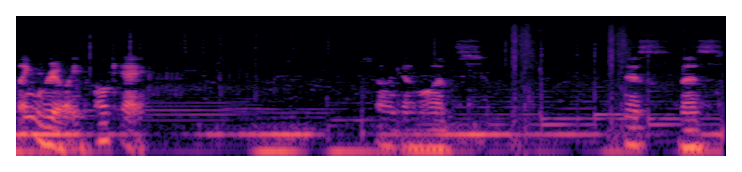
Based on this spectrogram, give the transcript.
Nothing really. Okay. So want this, this, this,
